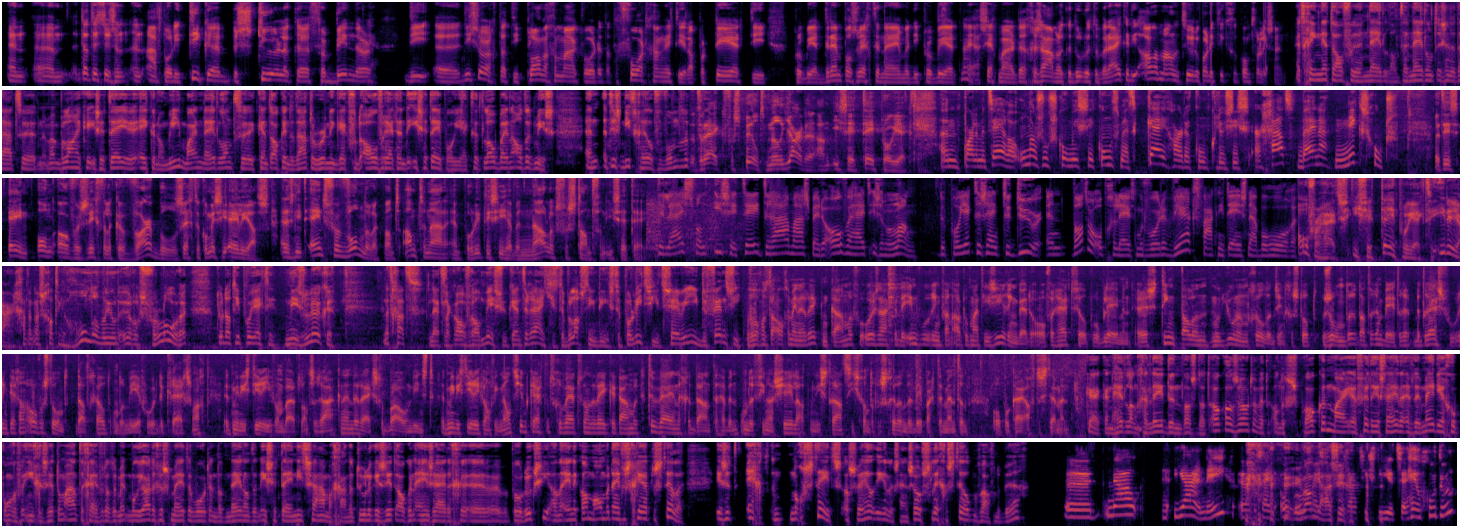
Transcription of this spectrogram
En ehm, dat is dus een, een apolitieke, bestuurlijke verbinder. Die, eh, die zorgt dat die plannen gemaakt worden, dat er voortgang is, die rapporteert, die probeert drempels weg te nemen, die probeert, nou ja, zeg maar, de gezamenlijke doelen te bereiken, die allemaal natuurlijk politiek gecontroleerd zijn. Het ging net over eh, Nederland. En Nederland is inderdaad eh, een belangrijke ICT-economie. Maar Nederland kent ook inderdaad de running gag van de overheid en de ICT-projecten. Het loopt bijna altijd mis. En het is niet geheel verwonderlijk. Het Rijk verspilt miljarden aan ICT-projecten. Een parlementaire onderzoekscommissie komt met keiharde conclusies. Er gaat bijna niks goed. Het is één onoverzichtelijke warboel, zegt de commissie Elias. En dat is niet eens verwonderlijk, want ambtenaren en politici hebben nauwelijks verstand van ICT. De lijst van ICT-drama's bij de overheid is lang. De projecten zijn te duur en wat er opgeleverd moet worden werkt vaak niet eens naar behoren. Overheids-ICT-projecten. Ieder jaar gaat er naar schatting 100 miljoen euro's verloren doordat die projecten mislukken. En het gaat letterlijk overal mis. U kent de rijtjes, de Belastingdienst, de politie, het CWI, Defensie. Volgens de Algemene Rekenkamer veroorzaakte de invoering van automatisering bij de overheid veel problemen. Er is tientallen miljoenen guldens ingestopt zonder dat er een betere bedrijfsvoering tegenover stond. Dat geldt onder meer voor de krijgsmacht, het ministerie van Buitenlandse Zaken en de Rijksgebouwendienst. Het ministerie van Financiën krijgt het verwijt van de Rekenkamer te weinig gedaan te hebben om de financiële administraties van de verschillende departementen op elkaar af te stemmen. Kijk, en heel lang geleden was dat ook al zo. Dan werd er anders gesproken. Maar eh, verder is de hele FD Mediagroep ongeveer ingezet om aan te geven dat er met miljarden gesmeten wordt en dat Nederland en ICT niet samengaan. Natuurlijk is dit ook een eenzijdige eh, productie aan de ene kant. Maar om het even scherp te stellen. Is het echt een- nog steeds, als we heel eerlijk zijn, zo slecht gesteld, mevrouw van den Berg? Eh, nou, ja en nee. Er zijn ook wou ja organisaties die het heel goed doen.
